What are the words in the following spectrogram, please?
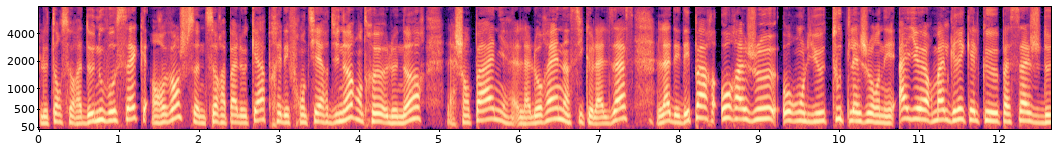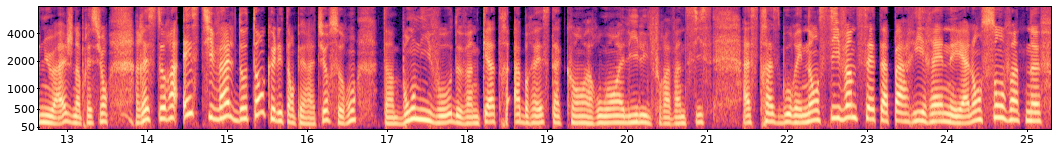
le temps sera de nouveau sec. En revanche, ce ne sera pas le cas près des frontières du Nord entre le Nord, la Champagne, la Lorraine ainsi que l'Alsace. Là, des départs orageux auront lieu toute la journée. Ailleurs, malgré quelques passages de nuages, l'impression restera estivale, d'autant que les températures seront d'un bon niveau de 24 à Brest, à Caen, à Rouen, à Lille. Il fera 26 à Strasbourg et Nancy, 27 à Paris, Rennes et Alençon, 29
